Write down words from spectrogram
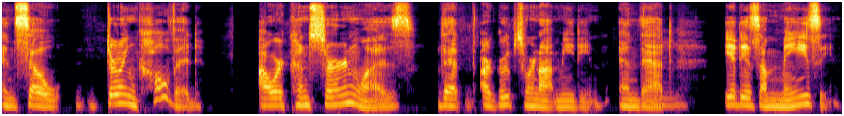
And so during COVID, our concern was that our groups were not meeting and that mm. it is amazing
